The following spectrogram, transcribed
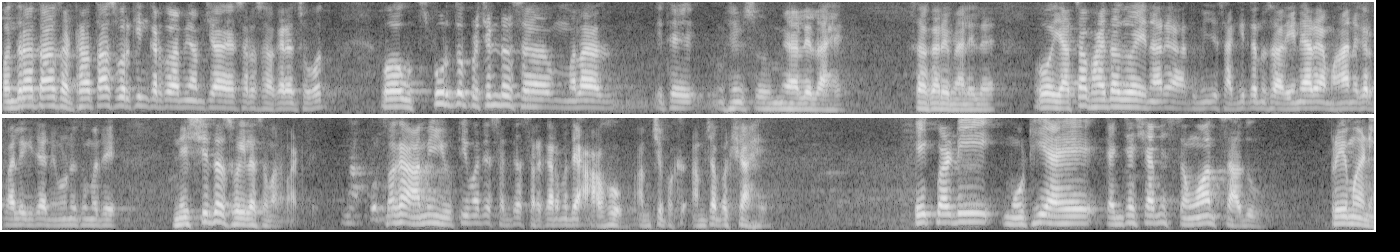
पंधरा तास अठरा तास वर्किंग करतो आम्ही आमच्या या सर्व सहकाऱ्यांसोबत. व उत्स्फूर्त प्रचंड स मला इथे हे मिळालेलं आहे. सहकार्य मिळालेलं आहे. व याचा फायदा जो आहे येणाऱ्या तुम्ही जे सांगितल्यानुसार येणाऱ्या महानगरपालिकेच्या निवडणुकीमध्ये निश्चितच होईल असं मला वाटतं बघा आम्ही युतीमध्ये सध्या सरकारमध्ये आहो आमचे पक्ष आमचा पक्ष आहे. एक पार्टी मोठी आहे त्यांच्याशी आम्ही संवाद साधू. प्रेमाने.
